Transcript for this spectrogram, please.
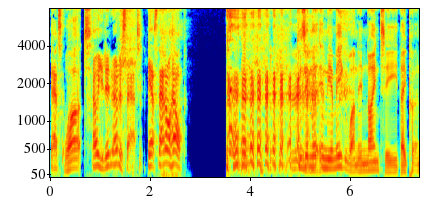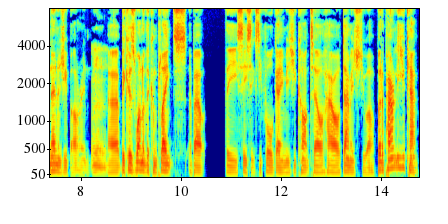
That's what? Oh, you didn't notice that. Yes, that'll help. Because in the in the Amiga one in '90, they put an energy bar in mm. uh, because one of the complaints about the C64 game is you can't tell how damaged you are, but apparently you can.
